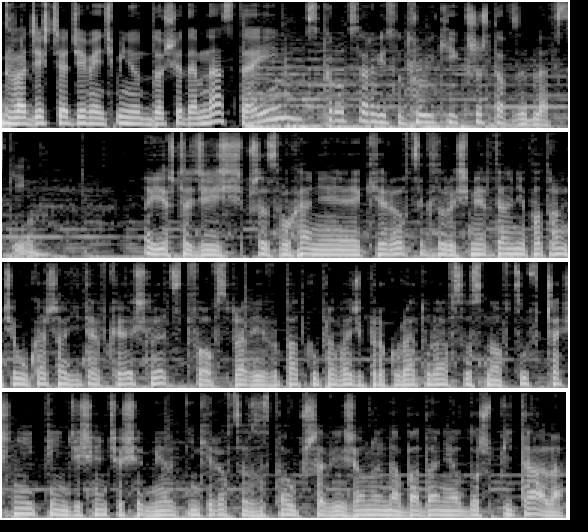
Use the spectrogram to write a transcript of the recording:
29 minut do 17. Skrót serwisu Trójki Krzysztof Zyblewski. Jeszcze dziś przesłuchanie kierowcy, który śmiertelnie potrącił Łukasza Litewkę. Śledztwo w sprawie wypadku prowadzi prokuratura w Sosnowcu. Wcześniej 57-letni kierowca został przewieziony na badania do szpitala.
